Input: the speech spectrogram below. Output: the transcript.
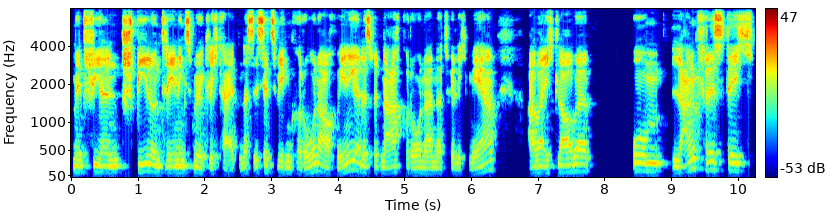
mit vielen Spiel- und Trainingsmöglichkeiten. Das ist jetzt wegen Corona auch weniger, das wird nach Corona natürlich mehr. Aber ich glaube, um langfristig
